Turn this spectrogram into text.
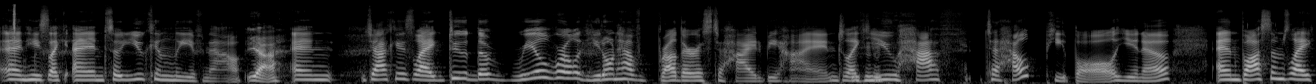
And he's like, and so you can leave now. Yeah. And Jack is like, dude, the real world, you don't have brothers to hide behind. Like, Mm-hmm. you have to help people, you know? And Blossom's like,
